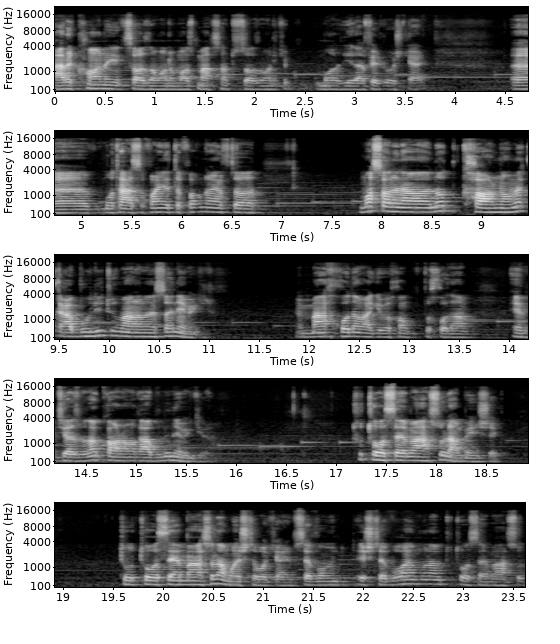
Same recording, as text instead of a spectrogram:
ارکان یک سازمان ماست. مخصوصا تو سازمانی که ما یه دفعه کردیم. اه، متاسفانه اتفاق نیفتاد. ما سال 99 کارنامه قبولی تو منابع انسانی نمی‌گیریم. من خودم اگه بخوام به خودم امتیاز بدم کارنامه قبولی نمی‌گیرم تو توسعه محصولم به این شکل. تو توسعه محصول هم ما اشتباه کردیم. سومین اشتباهمون هم تو توسعه محصول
